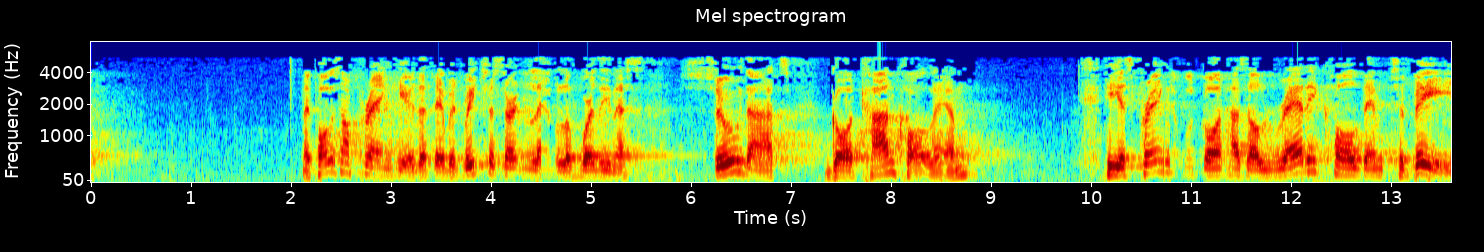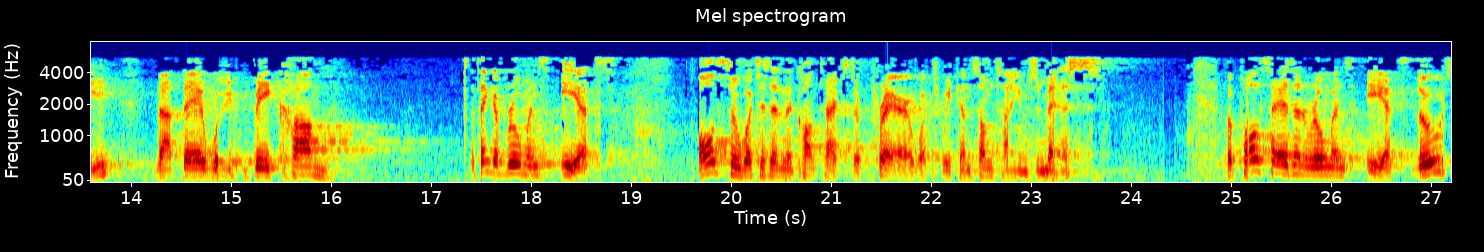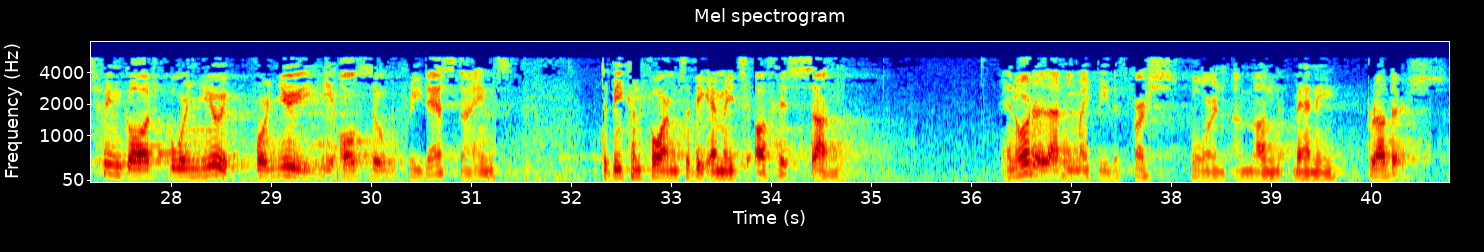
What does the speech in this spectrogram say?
Now, Paul is not praying here that they would reach a certain level of worthiness so that God can call them. He is praying that what God has already called them to be, that they would become. Think of Romans 8, also which is in the context of prayer, which we can sometimes miss. But Paul says in Romans 8, those whom God foreknew, foreknew he also predestined to be conformed to the image of his Son, in order that he might be the firstborn among many brothers.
